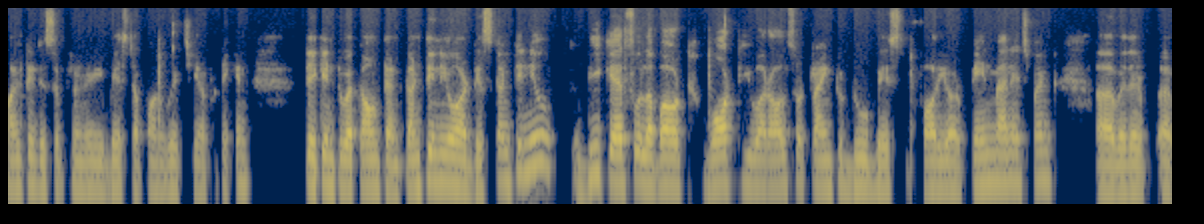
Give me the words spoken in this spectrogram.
multidisciplinary based upon which you have taken take into account and continue or discontinue. Be careful about what you are also trying to do based for your pain management, uh, whether uh,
